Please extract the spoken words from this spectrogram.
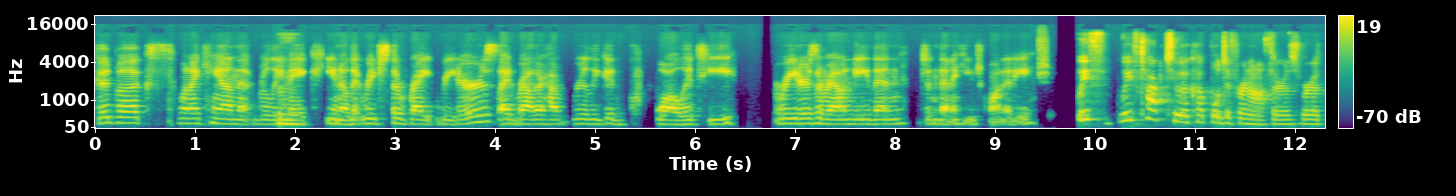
good books when I can that really Mhm. make you know that reach the right readers. I'd rather have really good quality readers around me than than a huge quantity. We've we've talked to a couple different authors where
